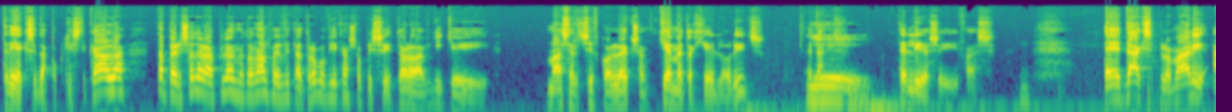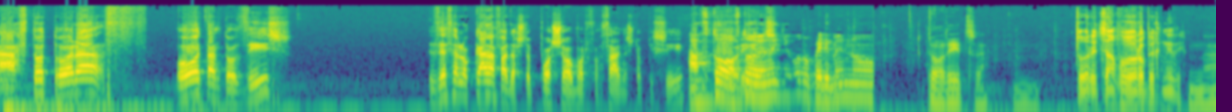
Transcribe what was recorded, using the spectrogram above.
360 αποκλειστικά, αλλά τα περισσότερα πλέον με τον α ή β τρόπο βγήκαν στο PC. Τώρα θα βγει και η Master Chief Collection και με το Halo Reach. Εντάξει. Yay. Τελείωσε η φάση. Ε, εντάξει, Πλωμάρη, αυτό τώρα όταν το δεις δεν θέλω καν να φανταστώ πόσο όμορφο θα είναι στο PC. Αυτό, Το αυτό Reach. είναι και εγώ το περιμένω. Το Ρίτσα. Το Ritz ήταν φοβερό παιχνίδι. Ναι.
